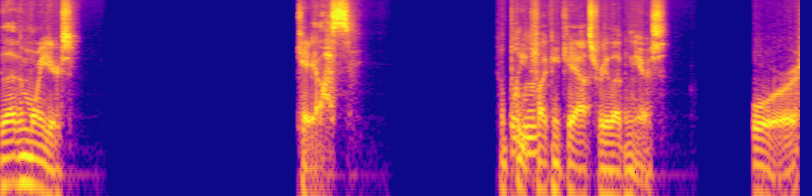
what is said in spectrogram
11 more years. Chaos. Complete Mhm. fucking chaos for 11 years. Or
